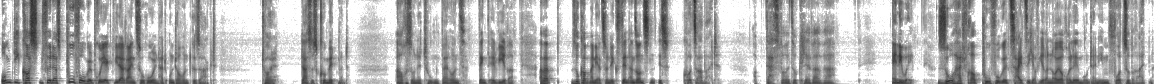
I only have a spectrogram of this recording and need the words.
Um die Kosten für das Puhvogelprojekt wieder reinzuholen, hat Unterhund gesagt. Toll, das ist Commitment. Auch so eine Tugend bei uns, denkt Elvira. Aber so kommt man ja zu nichts, denn ansonsten ist Kurzarbeit. Ob das wohl so clever war? Anyway, so hat Frau Puhvogel Zeit, sich auf ihre neue Rolle im Unternehmen vorzubereiten.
